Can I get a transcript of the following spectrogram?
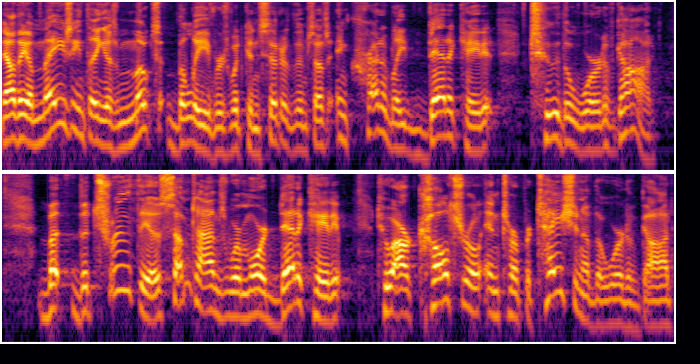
Now, the amazing thing is, most believers would consider themselves incredibly dedicated to the Word of God. But the truth is, sometimes we're more dedicated to our cultural interpretation of the Word of God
